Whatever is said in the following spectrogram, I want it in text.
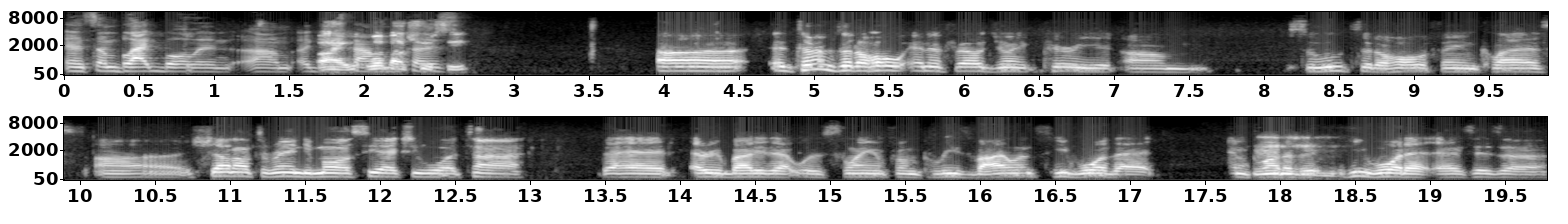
and some blackballing um, against All right. What about you, C? Uh, in terms of the whole NFL joint period, um, salute to the Hall of Fame class. Uh, shout out to Randy Moss. He actually wore a tie that had everybody that was slain from police violence. He wore that in part of it. Mm. He wore that as his uh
